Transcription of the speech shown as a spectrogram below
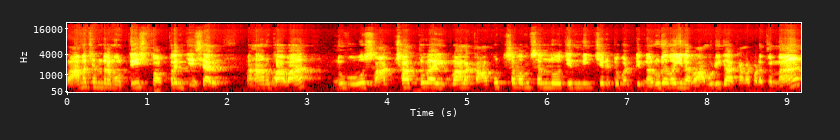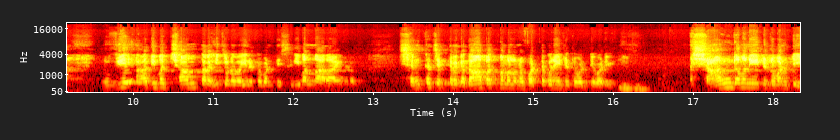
రామచంద్రమూర్తిని స్తోత్రం చేశారు. మహానుభావ నువ్వు సాక్షాత్తుగా ఇవాళ కాకుత్స వంశంలో జన్మించినటువంటి నరుడవైన రాముడిగా కనపడుతున్నా నువ్వే ఆదిమధ్యాంతరహితుడవైనటువంటి శ్రీమన్నారాయణుడు శంఖచక్ర గదాపద్మములను పట్టుకునేటటువంటి వాడివి. శాంగమనేటటువంటి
